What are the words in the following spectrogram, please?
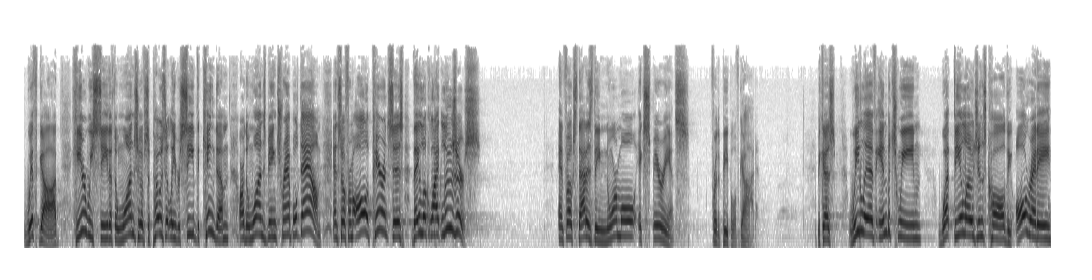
with God, here we see that the ones who have supposedly received the kingdom are the ones being trampled down. And so, from all appearances, they look like losers. And, folks, that is the normal experience for the people of God. Because we live in between what theologians call the already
